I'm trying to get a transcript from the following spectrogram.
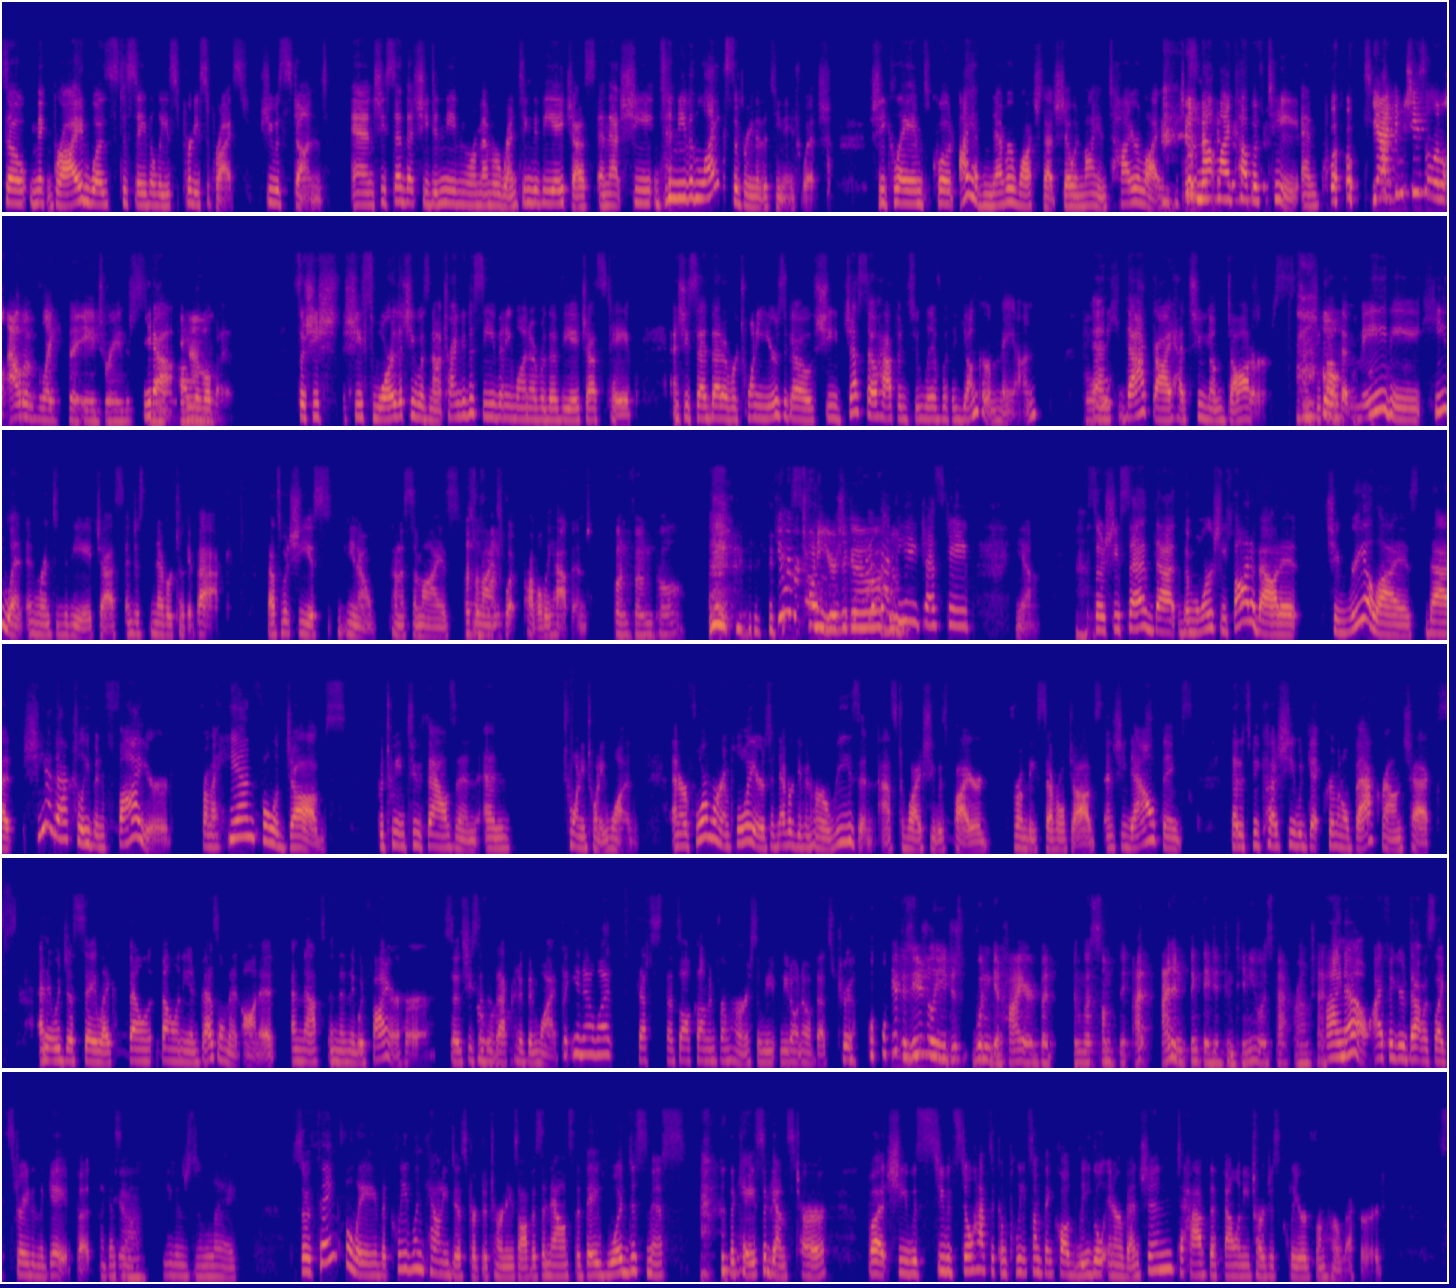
so McBride was, to say the least, pretty surprised. She was stunned. And she said that she didn't even remember renting the VHS and that she didn't even like Sabrina the Teenage Witch. She claimed, quote, I have never watched that show in my entire life. Just not my cup of tea, end quote. Yeah, I think she's a little out of like the age range. Yeah, a know. little bit. So she she swore that she was not trying to deceive anyone over the VHS tape. And she said that over 20 years ago, she just so happened to live with a younger man. Oh. And that guy had two young daughters. And she thought that maybe he went and rented the VHS and just never took it back. That's what she is, you know, kind of surmise That's surmise what probably happened. Fun phone call. Do you remember 20 years ago? that VHS tape. Yeah. So she said that the more she thought about it, she realized that she had actually been fired from a handful of jobs between 2000 and 2021. And her former employers had never given her a reason as to why she was fired from these several jobs. And she now thinks that it's because she would get criminal background checks and it would just say like fel- felony embezzlement on it. And that's, and then they would fire her. So she says oh, wow. that that could have been why. But you know what? That's that's all coming from her, so we we don't know if that's true. yeah, because usually you just wouldn't get hired, but unless something I, I didn't think they did continuous background checks. I know. I figured that was like straight in the gate, but I guess yeah. not. Maybe there's a delay. So thankfully, the Cleveland County District Attorney's Office announced that they would dismiss the case against her, but she was she would still have to complete something called legal intervention to have the felony charges cleared from her record.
